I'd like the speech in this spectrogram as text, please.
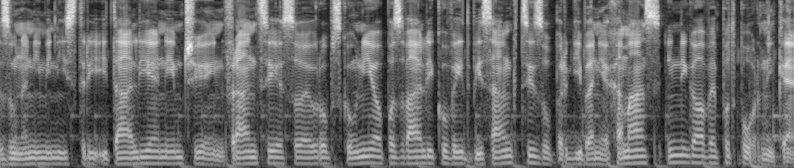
Zunani ministri Italije, Nemčije in Francije so Evropsko unijo pozvali k uvedbi sankcij zoper gibanje Hamas in njegove podpornike.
